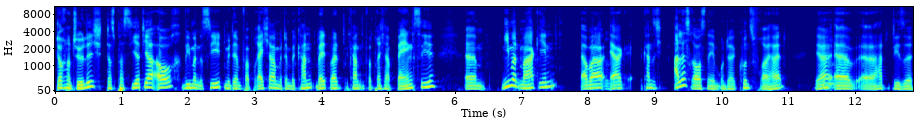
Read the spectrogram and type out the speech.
Doch, natürlich. Das passiert ja auch, wie man es sieht, mit dem Verbrecher, mit dem bekannten, weltweit bekannten Verbrecher Banksy. Ähm, niemand mag ihn, aber er kann sich alles rausnehmen unter Kunstfreiheit. Ja, er, er hatte diese,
